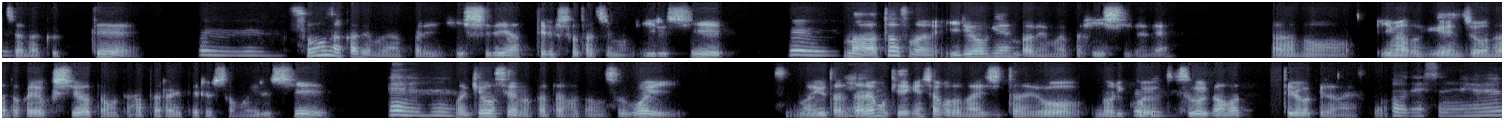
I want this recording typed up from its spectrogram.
じゃなくって、うん、うん。その中でもやっぱり必死でやってる人たちもいるし、うん、まあ、あとはその医療現場でもやっぱ必死でね、あの、今の現状をなんとか良くしようと思って働いてる人もいるし、ええまあ、行政の方々もすごい、まあ、言うたら誰も経験したことない事態を乗り越えようってすごい頑張ってるわけじゃないですか。そうですね。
